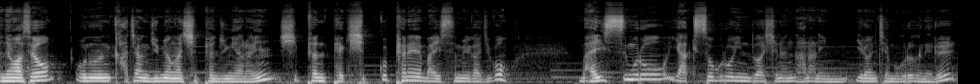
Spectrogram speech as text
안녕하세요. 오늘은 가장 유명한 시편 중에 하나인 시편 119편의 말씀을 가지고 말씀으로 약속으로 인도하시는 하나님 이런 제목으로 은혜를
